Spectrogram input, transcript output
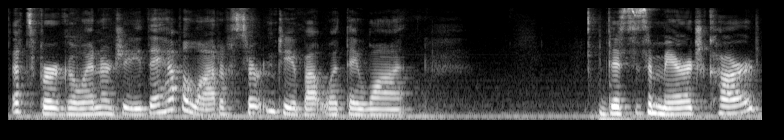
That's Virgo energy. They have a lot of certainty about what they want this is a marriage card.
